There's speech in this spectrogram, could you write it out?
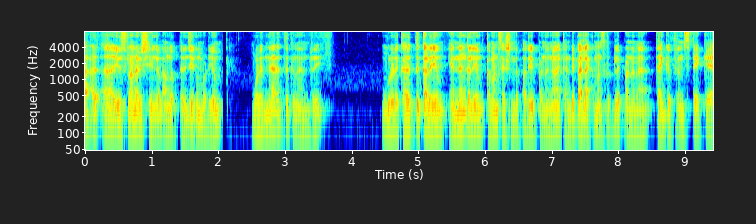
யூஸ்ஃபுல்லான விஷயங்கள் அவங்க தெரிஞ்சுக்க முடியும். உங்களுடைய நேரத்துக்கு நன்றி. உங்களுடைய கருத்துக்களையும் எண்ணங்களையும் கமெண்ட் செக்ஷனில் பதிவு பண்ணுங்கள் நான் கண்டிப்பாக எல்லா கமெண்ட்ஸ் ரிப்ளை பண்ணுவேன். Thank you friends take care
